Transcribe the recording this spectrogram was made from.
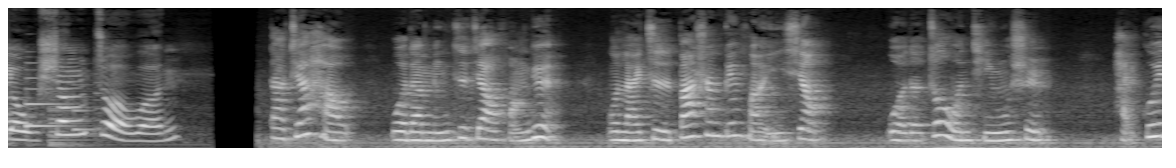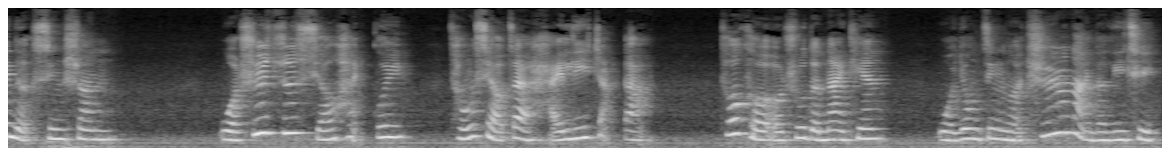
有声作文。大家好，我的名字叫黄月，我来自巴山边华一校。我的作文题目是《海龟的心声》。我是一只小海龟，从小在海里长大。脱壳而出的那天，我用尽了吃奶的力气，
